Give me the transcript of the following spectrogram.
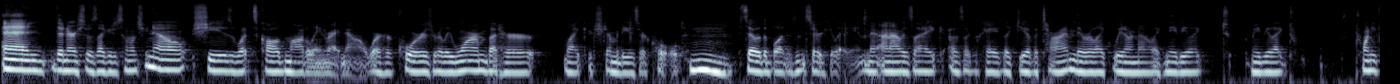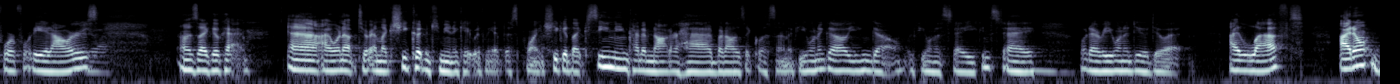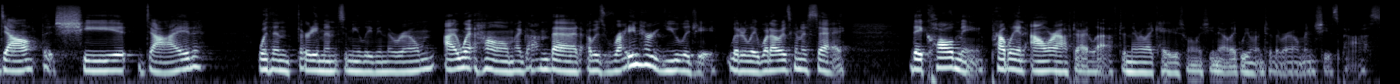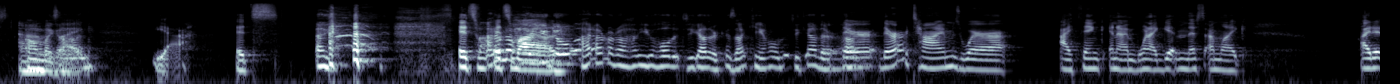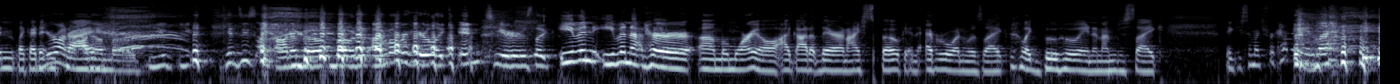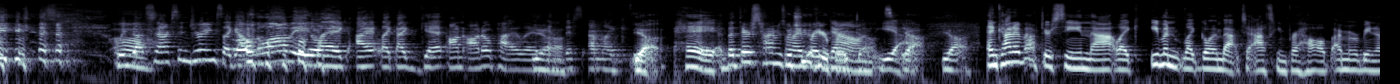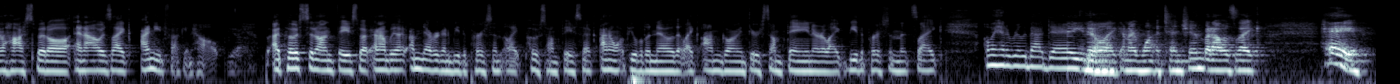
and the nurse was like i just want to let you know she's what's called mottling right now where her core is really warm but her like extremities are cold hmm. so the blood isn't circulating and, there- and i was like i was like okay like do you have a time they were like we don't know like maybe like t- maybe like tw 24 48 hours I was like, okay. And I went up to her and like she couldn't communicate with me at this point. She could like see me and kind of nod her head, but I was like, listen, if you want to go, you can go. If you want to stay, you can stay. Hmm. Whatever you want to do, do it. I left. I don't doubt that she died within 30 minutes of me leaving the room. I went home, I got in bed, I was writing her eulogy, literally what I was going to say. They called me probably an hour after I left and they were like, hey, just want to let you know, like, we went to the room and she's passed. And Oh I my God. like, yeah, it's, I, it's, I don't it's know wild. how you don't. I don't know how you hold it together because I can't hold it together. Um, there there are times where I think, and I'm when I get in this, I'm like, I didn't like I didn't You're on cry. auto mode. You, you, Kinsey's on auto mode, mode, and I'm over here like in tears. Like Even even at her uh, memorial, I got up there and I spoke, and everyone was like like boohooing, and I'm just like. Thank you so much for coming. Like, we've got snacks and drinks like out in the lobby. Like I like I get on autopilot, Yeah. and this I'm like, Yeah. hey. But there's times when I break down. Yeah, Yeah, yeah. And kind of after seeing that, like even like going back to asking for help, I remember being in the hospital and I was like, I need fucking help. Yeah. I posted on Facebook and I'll be like, I'm never gonna be the person that like posts on Facebook. I don't want people to know that like I'm going through something or like be the person that's like, oh, I had a really bad day, you know, like, and I want attention. But I was like, hey,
